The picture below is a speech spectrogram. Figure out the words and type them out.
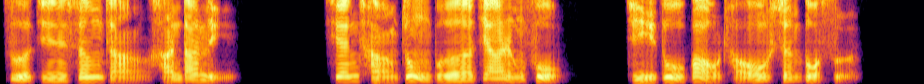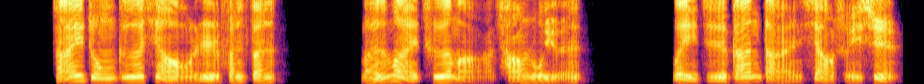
自今生长邯郸里。千场重帛家仍富，几度报仇身不死。宅中歌笑日纷纷，门外车马长如云。未知肝胆向谁试？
